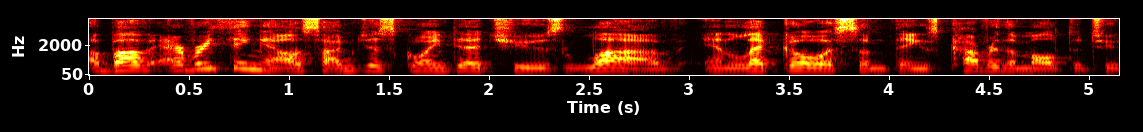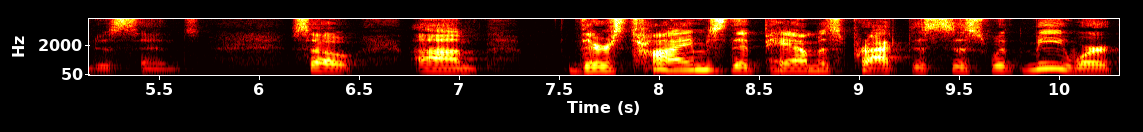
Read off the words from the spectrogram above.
above everything else, I'm just going to choose love and let go of some things, cover the multitude of sins. So, um, there's times that Pam has practiced this with me where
